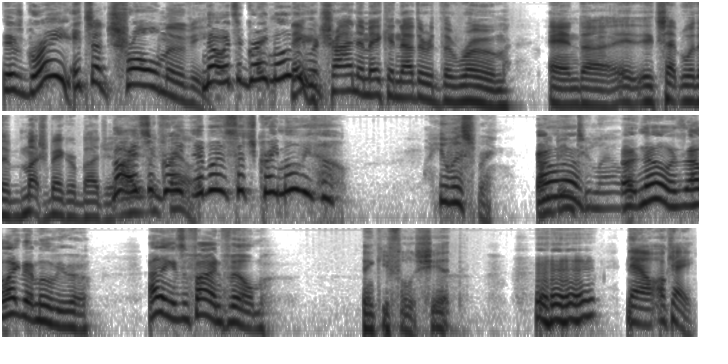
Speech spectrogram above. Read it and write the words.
It was great. It's a troll movie. no, it's a great movie. They were trying to make another The Room, and uh, it- except with a much bigger budget. no, it's it- a great. failed. It was such a great movie, though. Why are you whispering? I Are you don't being know. too loud? Uh, no, it's, I like that movie though. I think it's a fine film. think you full of shit. now, okay,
